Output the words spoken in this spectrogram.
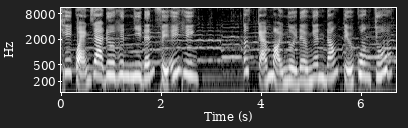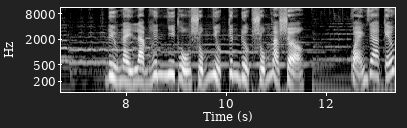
Khi quản gia đưa Hinh Nhi đến phỉ ý hiên Tất cả mọi người đều nghênh đón tiểu quân chúa Điều này làm Hinh Nhi thụ sủng nhược kinh được sủng mà sợ. Quản gia kéo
